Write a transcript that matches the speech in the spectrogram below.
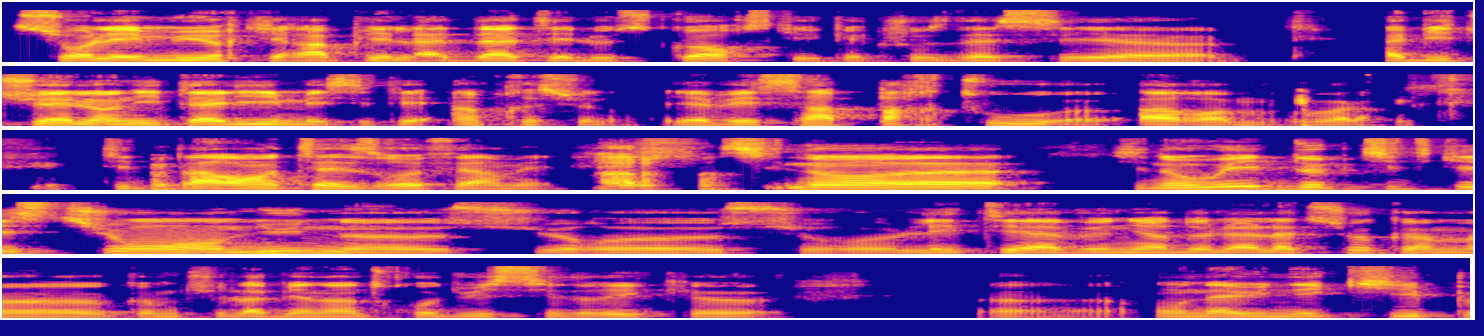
sur les murs qui rappelaient la date et le score, ce qui est quelque chose d'assez euh, habituel en Italie, mais c'était impressionnant. Il y avait ça partout euh, à Rome. Voilà. Petite parenthèse refermée. Sinon, euh, sinon, oui, deux petites questions en une sur, sur l'été à venir de la Lazio, comme, comme tu l'as bien introduit, Cédric. on a une équipe,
